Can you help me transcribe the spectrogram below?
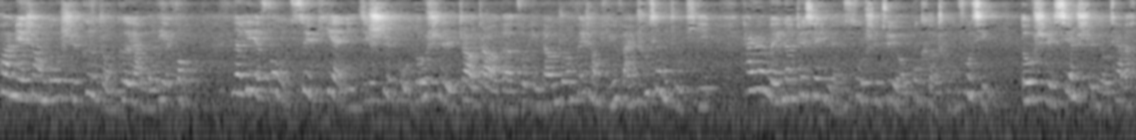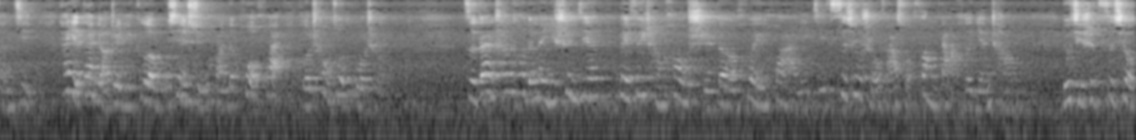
画面上都是各种各样的裂缝。那裂缝、碎片以及事故都是赵赵的作品当中非常频繁出现的主题。他认为呢，这些元素是具有不可重复性，都是现实留下的痕迹。它也代表着一个无限循环的破坏和创作的过程。子弹穿透的那一瞬间，被非常耗时的绘画以及刺绣手法所放大和延长。尤其是刺绣，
